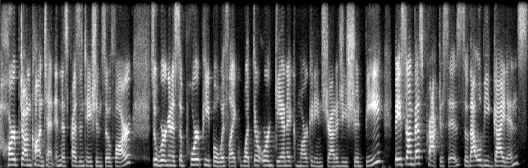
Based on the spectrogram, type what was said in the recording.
harped on content in this presentation so far. So, we're going to support people with like what their organic marketing strategy should be based on best practices. So, that will be guidance.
